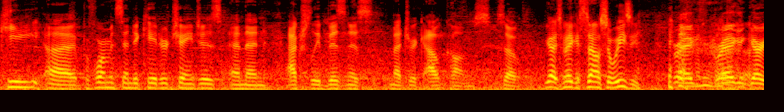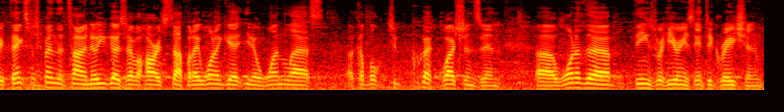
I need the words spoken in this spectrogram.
key uh, performance indicator changes, and then actually business metric outcomes. So You guys make it sound so easy. Greg, Greg and Gary, thanks for spending the time. I know you guys have a hard stop, but I want to get you know one last, a couple, two quick questions in. Uh, one of the themes we're hearing is integration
